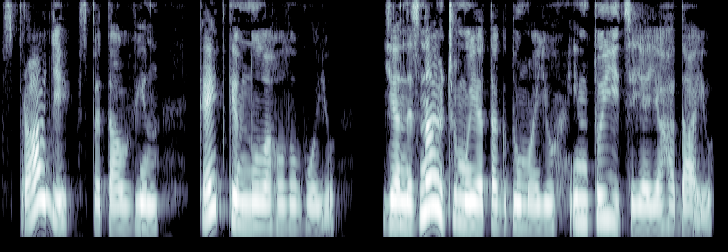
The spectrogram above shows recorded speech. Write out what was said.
Справді? спитав він. Кейт кивнула головою. Я не знаю, чому я так думаю. Інтуїція, я гадаю.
